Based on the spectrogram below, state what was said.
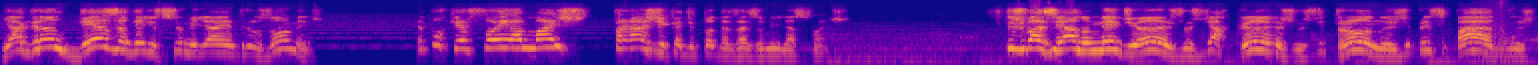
E a grandeza dele se humilhar entre os homens é porque foi a mais trágica de todas as humilhações se esvaziar no meio de anjos, de arcanjos, de tronos, de principados,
